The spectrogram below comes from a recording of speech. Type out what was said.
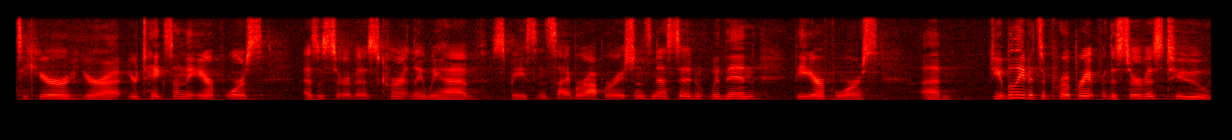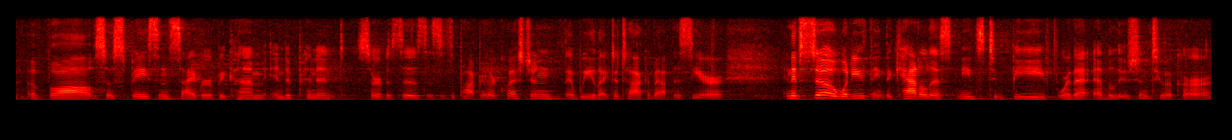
to hear your, uh, your takes on the Air Force as a service. Currently, we have space and cyber operations nested within the Air Force. Um, do you believe it's appropriate for the service to evolve so space and cyber become independent services? This is a popular question that we like to talk about this year. And if so, what do you think the catalyst needs to be for that evolution to occur?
